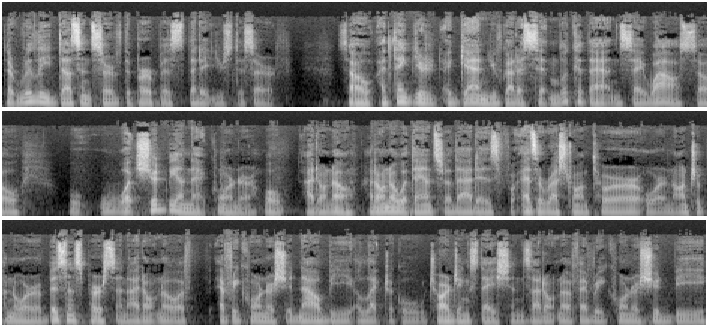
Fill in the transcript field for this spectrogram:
that really doesn't serve the purpose that it used to serve. So I think you're again you've got to sit and look at that and say, wow, so what should be on that corner? Well, I don't know. I don't know what the answer to that is for as a restaurateur or an entrepreneur or a business person. I don't know if every corner should now be electrical charging stations. I don't know if every corner should be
